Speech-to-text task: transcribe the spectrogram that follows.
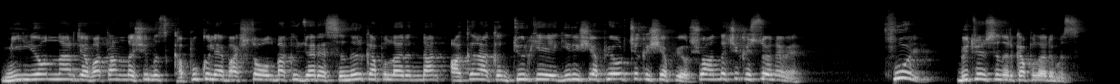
milyonlarca vatandaşımız Kapıkule başta olmak üzere sınır kapılarından akın akın Türkiye'ye giriş yapıyor, çıkış yapıyor. Şu anda çıkış dönemi. Full bütün sınır kapılarımız.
